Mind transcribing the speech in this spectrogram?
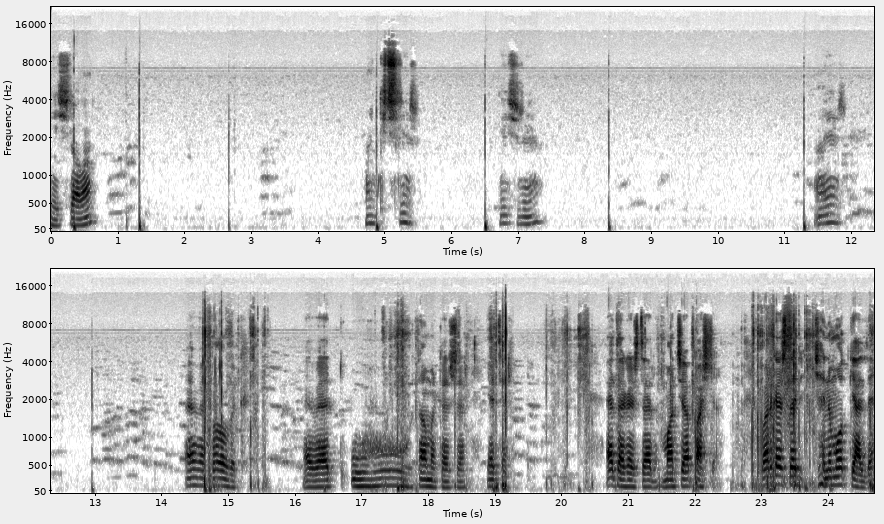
Yeşil alan. Lan kişiler. Gel şuraya. Hayır. Evet aldık. Evet. Uuu. Tamam arkadaşlar. Yeter. Evet arkadaşlar maça başla. Arkadaşlar yeni mod geldi.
